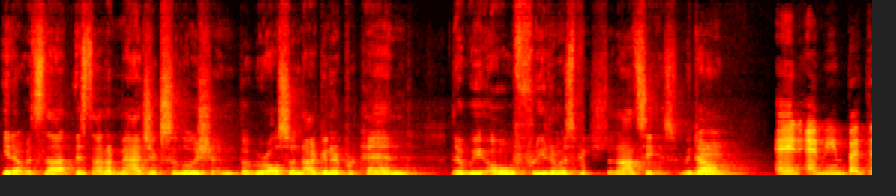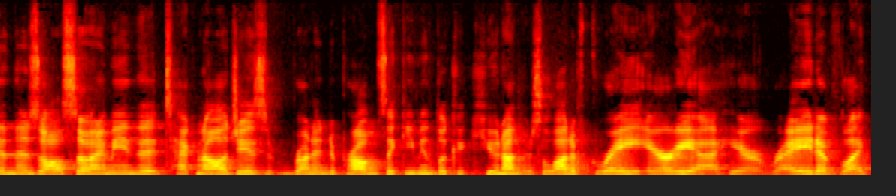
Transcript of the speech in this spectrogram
you know, it's not it's not a magic solution, but we're also not going to pretend that we owe freedom of speech to Nazis. We don't. And I mean, but then there's also, I mean, the technology has run into problems. Like even look at QAnon. There's a lot of gray area here, right? Of like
